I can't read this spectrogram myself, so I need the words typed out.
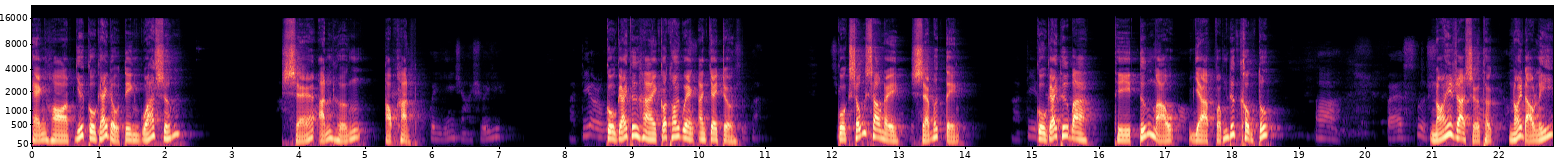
hẹn hò với cô gái đầu tiên quá sớm sẽ ảnh hưởng học hành cô gái thứ hai có thói quen ăn chay trường. Cuộc sống sau này sẽ bất tiện. Cô gái thứ ba thì tướng mạo và phẩm đức không tốt. Nói ra sự thật, nói đạo lý,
